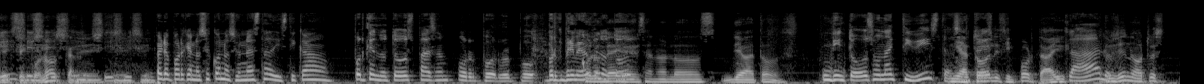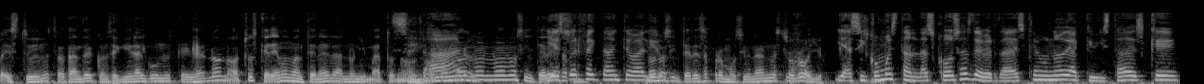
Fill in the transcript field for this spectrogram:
que se sí, sí, conozcan. sí, sí, sí, sí. Pero porque no se conoce una estadística. Porque no todos pasan por... por, por- porque primero no Colombia todos, no los lleva a todos. ni todos son activistas. Ni a entonces- todos les importa. Claro. Entonces nosotros estuvimos tratando de conseguir algunos que dijeron, no, nosotros queremos mantener el anonimato. No, Sí. no, no, Claro. no, no, no nos interesa. Y es perfectamente válido. No nos interesa promocionar nuestro rollo. Y así como están las cosas, de verdad es que uno de activista es que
